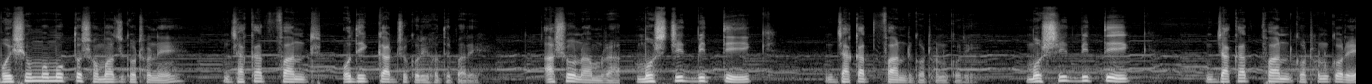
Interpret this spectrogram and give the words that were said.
বৈষম্যমুক্ত সমাজ গঠনে, জাকাত ফান্ড অধিক কার্যকরী হতে পারে। আসুন আমরা মসজিদ ভিত্তিক জাকাত ফান্ড গঠন করি। মসজিদ ভিত্তিক জাকাত ফান্ড গঠন করে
